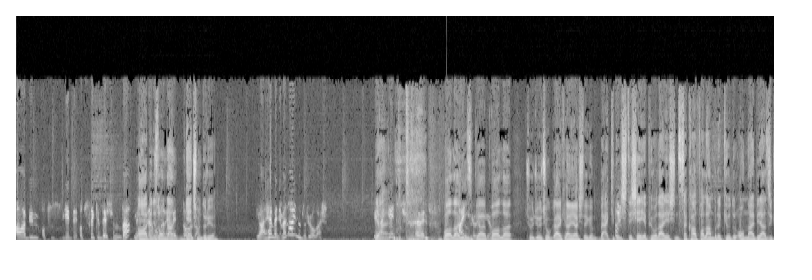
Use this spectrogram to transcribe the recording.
abim 37 38 yaşında. Mesela Abiniz o da- ondan evet, doğru. genç mi duruyor? Yani hemen hemen aynı duruyorlar. Yani Ya. genç. Evet. Vallahi Aynı yazık ya. Vallahi çocuğu çok erken yaşta göm. Belki de işte şey yapıyorlar ya şimdi sakal falan bırakıyordur. Onlar birazcık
